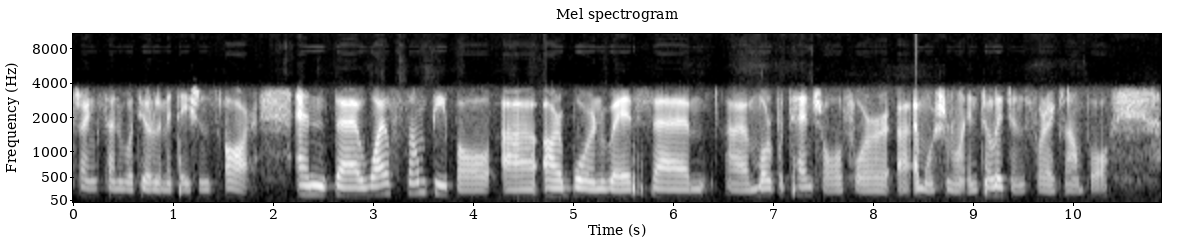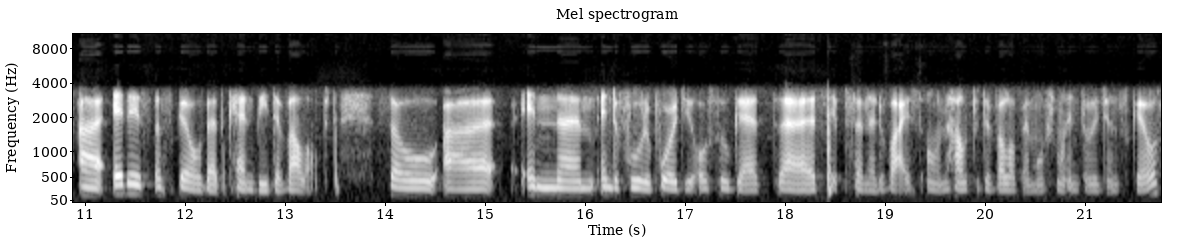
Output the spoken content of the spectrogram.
strengths and what your limitations are. And uh, while some people uh, are born with um, uh, more potential for emotional intelligence, for example, it is a skill that can be developed. So uh, in um, in the full report, you also get uh, tips and advice on how to develop emotional intelligence skills,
